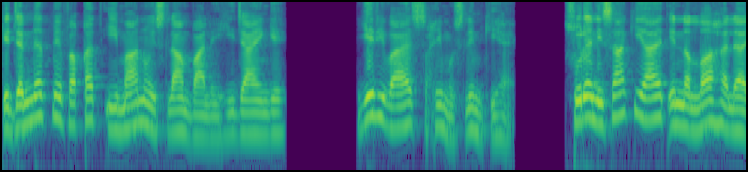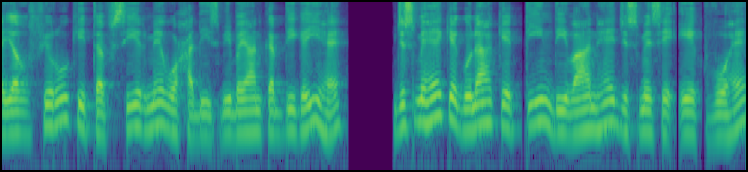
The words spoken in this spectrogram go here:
کہ جنت میں فقط ایمان و اسلام والے ہی جائیں گے۔ یہ روایت صحیح مسلم کی ہے۔ سورہ نساء کی آیت ان اللہ لا یغفرو کی تفسیر میں وہ حدیث بھی بیان کر دی گئی ہے، جس میں ہے کہ گناہ کے تین دیوان ہیں، جس میں سے ایک وہ ہے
